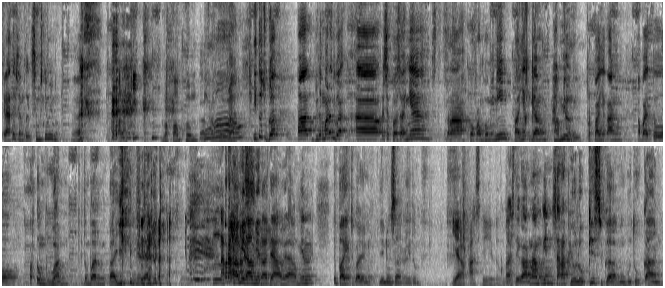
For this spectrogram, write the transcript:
Kreatif jangan senyum-senyum. apalagi work from home problem lah. Itu juga uh, berita kemarin juga uh, riset bahwasanya setelah work from home ini banyak yang hamil nih. Perbanyakan apa itu pertumbuhan pertumbuhan bayi gitu ya. Orang hamil hamil nanti hamil hamil itu banyak juga nih di Indonesia kayak gitu. ya pasti itu Pasti karena mungkin secara biologis juga membutuhkan.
